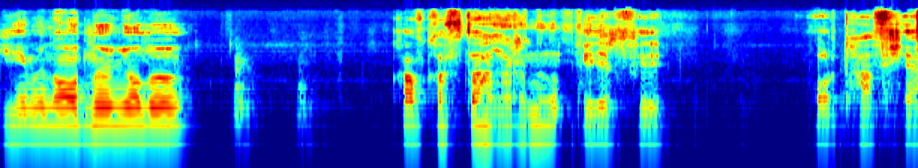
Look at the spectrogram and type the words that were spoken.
Yemin ordunun yolu Kafkas dağlarının ilerisi. Orta Asya.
